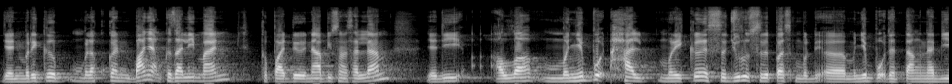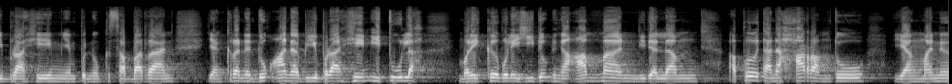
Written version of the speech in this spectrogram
Dan mereka melakukan banyak kezaliman kepada Nabi SAW jadi Allah menyebut hal mereka sejurus selepas uh, menyebut tentang Nabi Ibrahim yang penuh kesabaran yang kerana doa Nabi Ibrahim itulah mereka boleh hidup dengan aman di dalam apa tanah haram tu. Yang mana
